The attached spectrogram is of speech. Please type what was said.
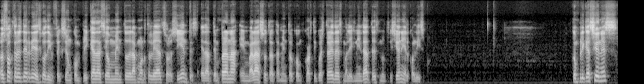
Los factores de riesgo de infección complicada y aumento de la mortalidad son los siguientes: edad temprana, embarazo, tratamiento con corticosteroides, malignidad, desnutrición y alcoholismo. Complicaciones:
